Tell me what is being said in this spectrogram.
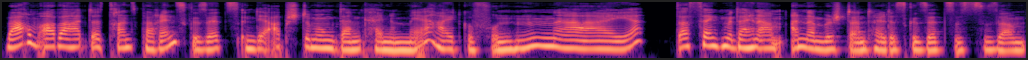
Warum aber hat das Transparenzgesetz in der Abstimmung dann keine Mehrheit gefunden? Naja, das hängt mit einem anderen Bestandteil des Gesetzes zusammen.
